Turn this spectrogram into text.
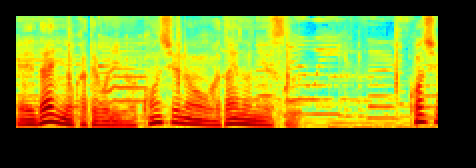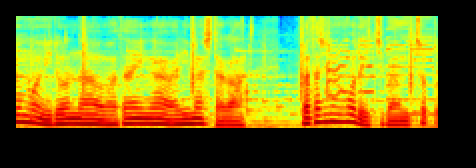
え第2のカテゴリーは今週の話題のニュース。今週もいろんな話題がありましたが私の方で一番ちょっと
